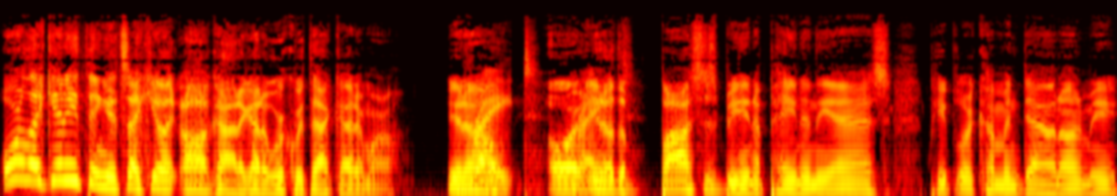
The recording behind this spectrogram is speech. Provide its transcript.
Or like anything, it's like you're like, oh god, I got to work with that guy tomorrow. You know, Right, Or you know, the boss is being a pain in the ass. People are coming down on me.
